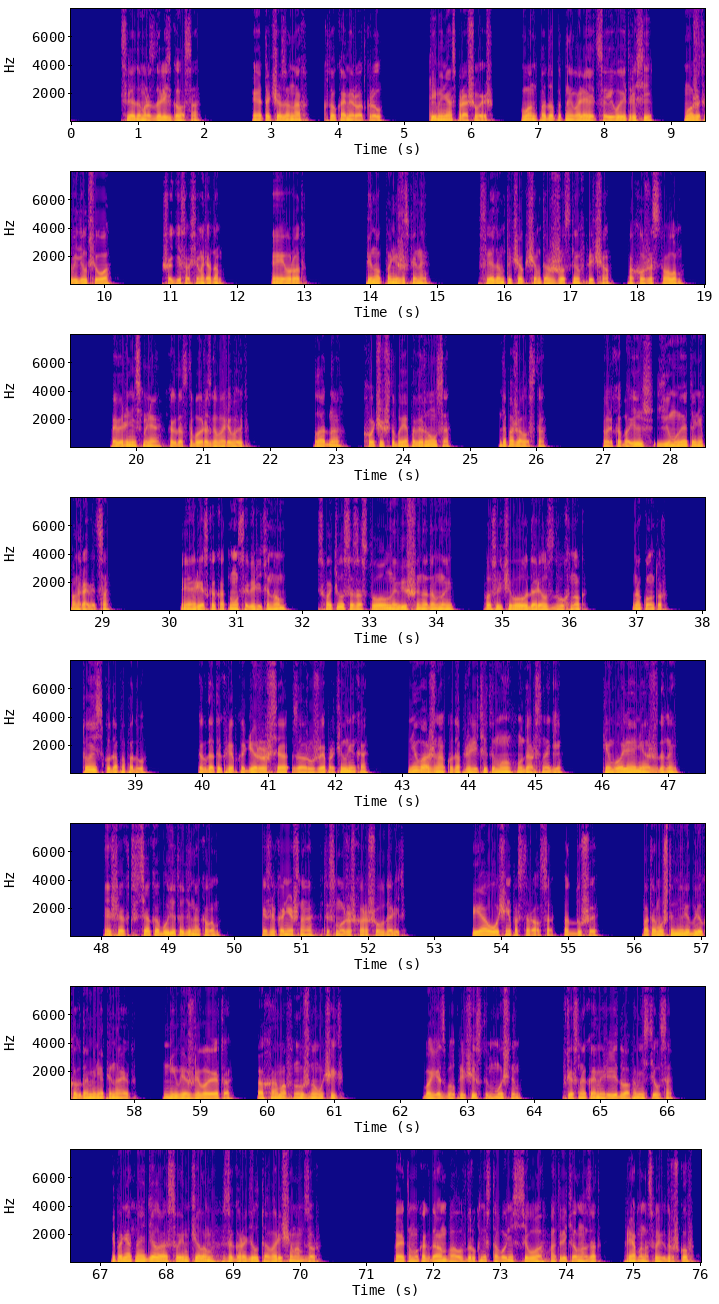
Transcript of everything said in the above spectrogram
Следом раздались голоса. «Это что за нах? Кто камеру открыл?» «Ты меня спрашиваешь? Вон подопытный валяется, его и тряси. Может, видел чего?» Шаги совсем рядом. «Эй, урод!» Пинок пониже спины. Следом тычок чем-то жестким в плечо, похоже, стволом. «Повернись, мля, когда с тобой разговаривают». «Ладно, хочет, чтобы я повернулся?» «Да, пожалуйста». «Только, боюсь, ему это не понравится». Я резко катнулся веретеном, схватился за ствол, нависший надо мной, после чего ударил с двух ног. На контур. То есть, куда попаду. Когда ты крепко держишься за оружие противника, неважно, куда прилетит ему удар с ноги. Тем более неожиданный. Эффект всяко будет одинаковым, если, конечно, ты сможешь хорошо ударить. Я очень постарался, от души, потому что не люблю, когда меня пинают. Невежливо это а хамов нужно учить. Боец был плечистым, мощным, в тесной камере едва поместился. И, понятное дело, своим телом загородил товарищам обзор. Поэтому, когда амбал вдруг ни с того ни с сего отлетел назад, прямо на своих дружков,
